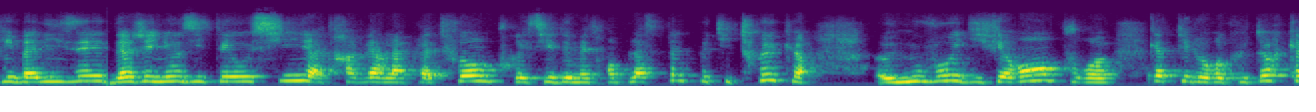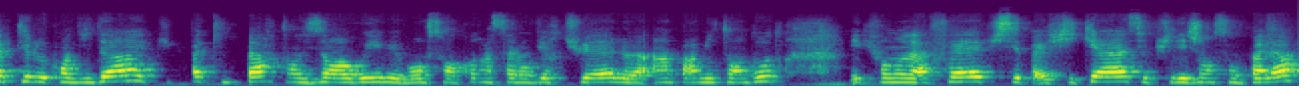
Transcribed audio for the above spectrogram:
rivaliser d'ingéniosité aussi à travers la plateforme pour essayer de mettre en place plein de petits trucs euh, nouveaux et différents pour euh, capter le recruteur, capter le candidat et puis pas qu'il parte en disant ah oui, mais bon, c'est encore un salon virtuel, un parmi tant d'autres. Et puis on en a fait, puis c'est pas efficace et puis les gens sont pas là.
